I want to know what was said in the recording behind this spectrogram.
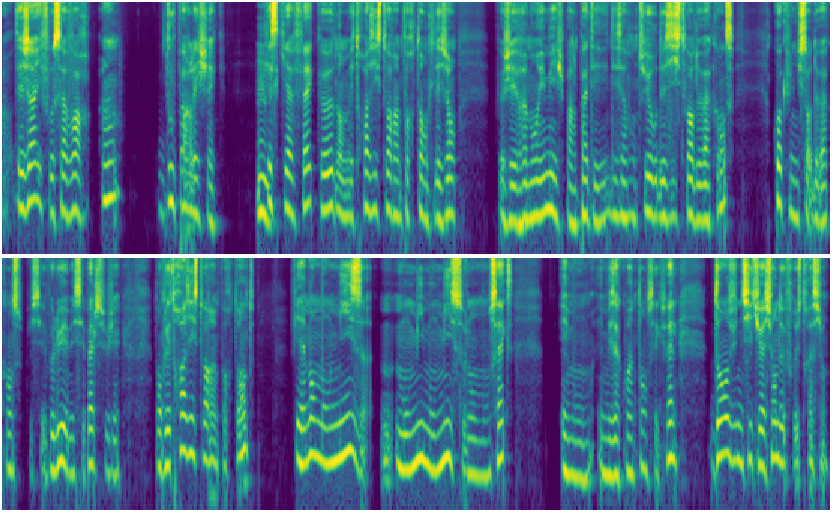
Alors déjà, il faut savoir, un, d'où part l'échec. Hmm. Qu'est-ce qui a fait que dans mes trois histoires importantes, les gens que j'ai vraiment aimés, je parle pas des, aventures ou des histoires de vacances, quoi qu'une histoire de vacances puisse évoluer, mais c'est pas le sujet. Donc les trois histoires importantes, finalement, m'ont mise, m'ont mis, m'ont mis selon mon sexe et, mon, et mes accointances sexuelles dans une situation de frustration.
